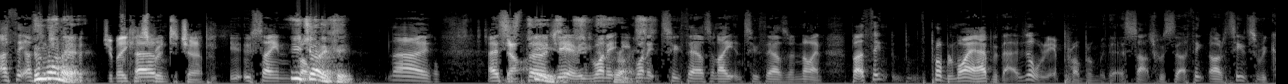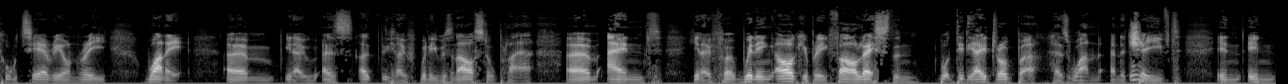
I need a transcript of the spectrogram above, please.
I think I Who won it? Jamaican Um, sprinter chap. Usain. Are you Bolt. joking? No. It's his third Jesus year. He won it. He won it 2008 and 2009. But I think the problem I had with that, there's already a problem with it as such, was that I think I seem to recall Thierry Henry won it. Um, you know, as uh, you know, when he was an Arsenal player, um, and you know, for winning arguably far less than what Didier Drogba has won and achieved in, in,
